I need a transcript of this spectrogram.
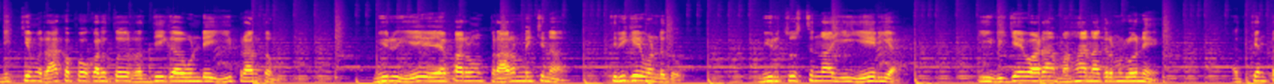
నిత్యం రాకపోకలతో రద్దీగా ఉండే ఈ ప్రాంతం మీరు ఏ వ్యాపారం ప్రారంభించినా తిరిగే ఉండదు మీరు చూస్తున్న ఈ ఏరియా ఈ విజయవాడ మహానగరంలోనే అత్యంత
